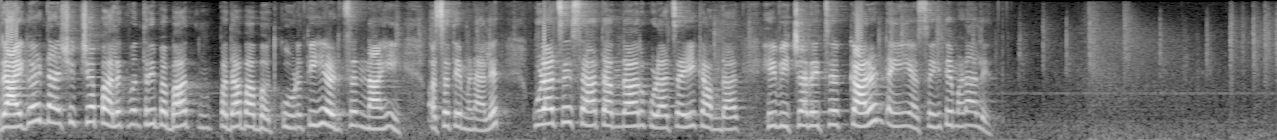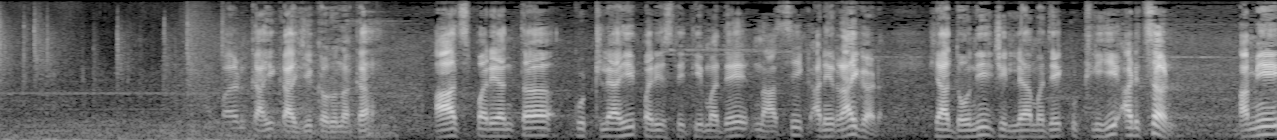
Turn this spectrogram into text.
रायगड नाशिकच्या पालकमंत्री पदाबाबत कोणतीही अडचण नाही असं ते म्हणालेत. कुळाचे सात आमदार कुळाचा एक आमदार हे विचारायचं कारण नाही असंही ते म्हणालेत. पण काही काळजी करू नका. आजपर्यंत कुठल्याही परिस्थितीमध्ये नाशिक आणि रायगड ह्या दोन्ही जिल्ह्यामध्ये कुठलीही अडचण आम्ही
